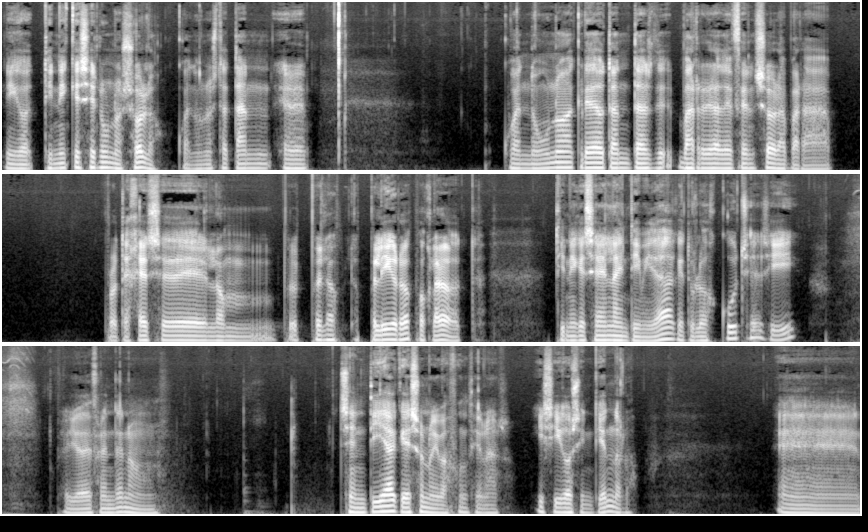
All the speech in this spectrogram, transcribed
Digo, tiene que ser uno solo. Cuando uno está tan... Eh, cuando uno ha creado tantas barreras defensoras para protegerse de los, los, peligros, pues claro, tiene que ser en la intimidad, que tú lo escuches y... Pero yo de frente no... Sentía que eso no iba a funcionar y sigo sintiéndolo. Eh,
